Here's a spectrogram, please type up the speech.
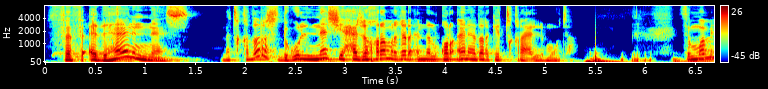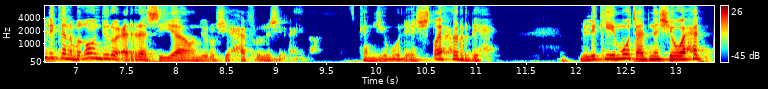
ففي أذهان الناس ما تقدرش تقول للناس شي حاجة أخرى من غير أن القرآن هذا راه كيتقرأ على الموتى. ثم ملي كنبغيو نديروا عراسية ونديروا شي حفل ولا شي لعيبة كنجيبوا ليه الشطيح والرديح ملي كيموت عندنا شي واحد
